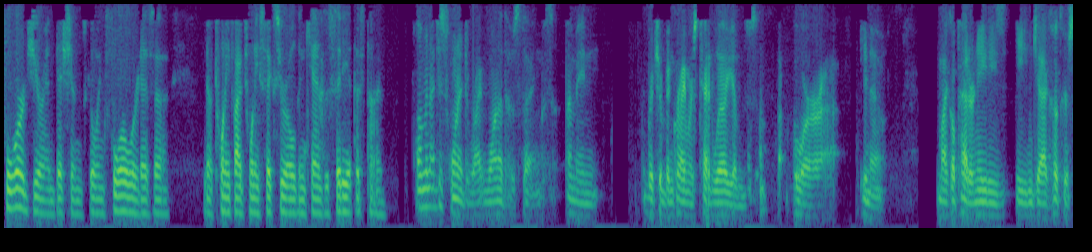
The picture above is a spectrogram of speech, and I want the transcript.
forge your ambitions going forward as a you know 25, 26 year old in Kansas City at this time. I mean, I just wanted to write one of those things. I mean, Richard Ben Cramer's Ted Williams, or uh, you know, Michael Paterniti's eating Jack Hooker's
